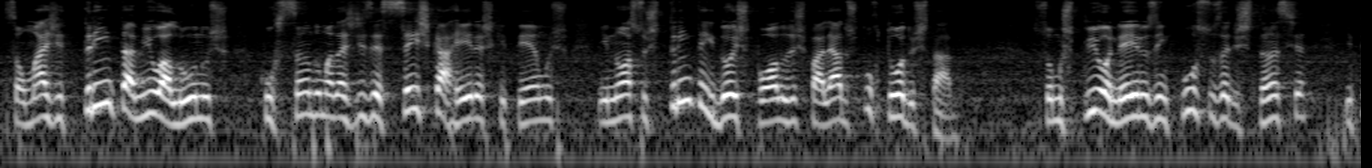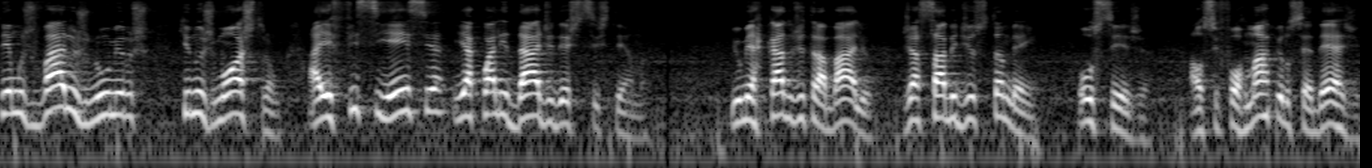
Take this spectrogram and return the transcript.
são mais de 30 mil alunos cursando uma das 16 carreiras que temos em nossos 32 polos espalhados por todo o estado. Somos pioneiros em cursos à distância e temos vários números que nos mostram a eficiência e a qualidade deste sistema. E o mercado de trabalho já sabe disso também. Ou seja, ao se formar pelo CEDERJ,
